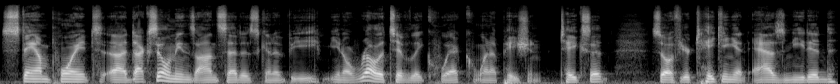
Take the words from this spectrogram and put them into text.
standpoint, uh, doxylamine's onset is going to be, you know, relatively quick when a patient takes it. So if you're taking it as needed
